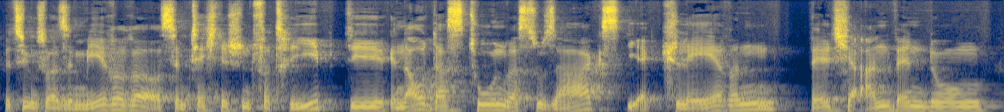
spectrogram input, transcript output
beziehungsweise mehrere aus dem technischen Vertrieb, die genau das tun, was du sagst. Die erklären, welche Anwendungen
